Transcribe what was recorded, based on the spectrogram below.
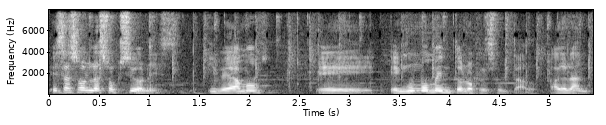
Esas son las opciones y veamos eh, en un momento los resultados. Adelante.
